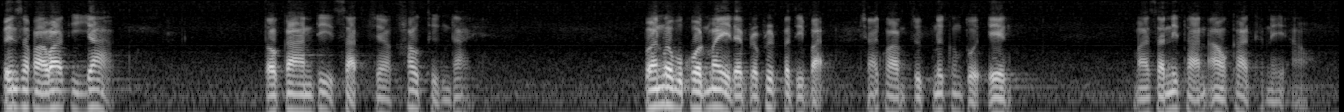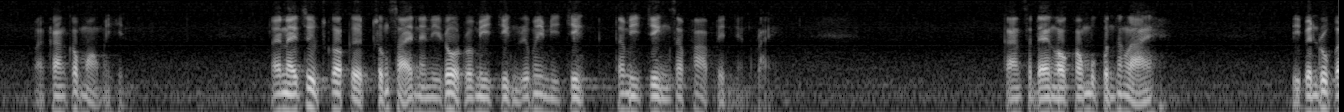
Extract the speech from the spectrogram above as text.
เป็นสภาวะที่ยาก ต่อการที่สัตว์จะเข้าถึงได้ เพราะฉะนั้นเมื่อบุคคลไม่ได้ประพฤติปฏิบัติ ใช้ความจึกนึกของตัวเอง มาสันนิษฐานเอาคาดคะเนเอาบางครั้งก็มองไม่เห็น และในสุดก็เกิดสงสัยในนิโรธว่ามีจริงหรือไม่มีจริง ถ้ามีจริงสภาพเป็นอย่างไร การแสดงออกของบุคคลทั้งหลาย ที่เป็นรูป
